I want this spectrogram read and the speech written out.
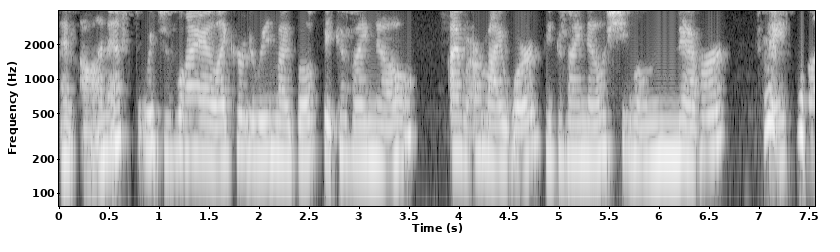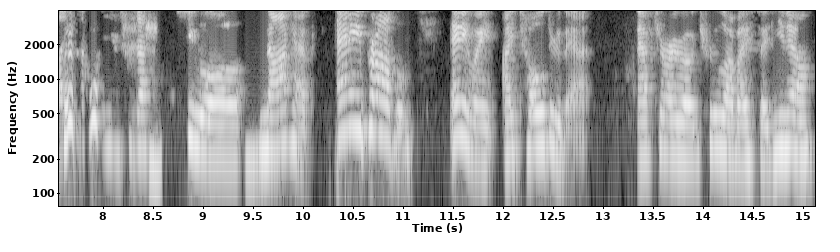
and honest, which is why I like her to read my book because I know I'm or my work because I know she will never say she likes something or she doesn't. She will not have any problem. Anyway, I told her that after I wrote Truluv. I said, you know,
